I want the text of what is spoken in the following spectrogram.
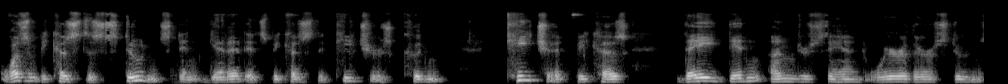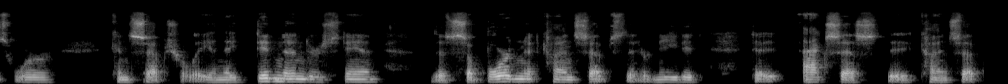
wasn't because the students didn't get it, it's because the teachers couldn't teach it because they didn't understand where their students were conceptually and they didn't hmm. understand the subordinate concepts that are needed to access the concept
